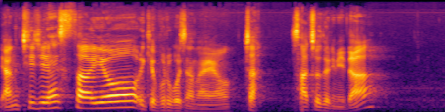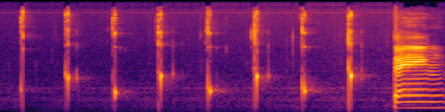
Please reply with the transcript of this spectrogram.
양치질 했어요? 이렇게 물어보잖아요. 자, 4초 드립니다. 땡.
